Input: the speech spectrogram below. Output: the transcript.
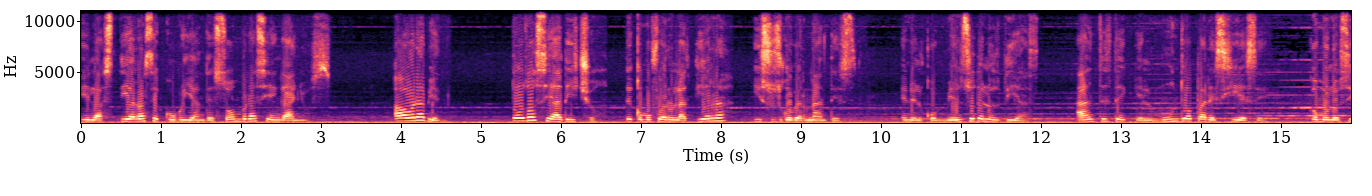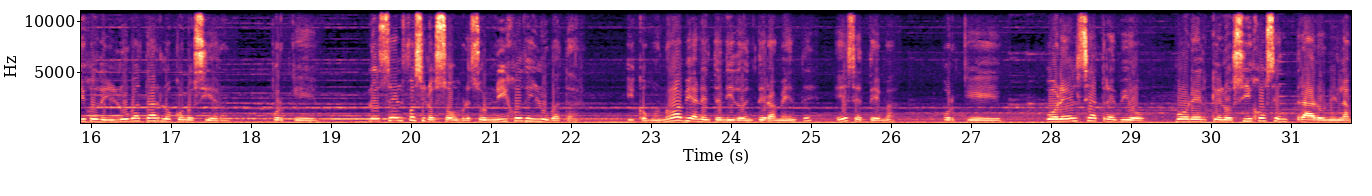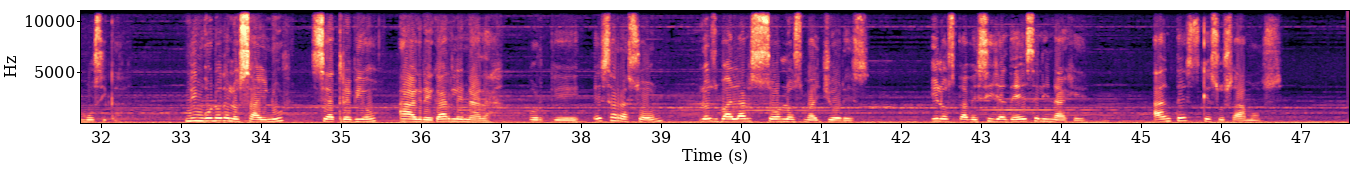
y las tierras se cubrían de sombras y engaños. Ahora bien, todo se ha dicho de cómo fueron la tierra y sus gobernantes en el comienzo de los días antes de que el mundo apareciese, como los hijos de Ilúvatar lo conocieron, porque los elfos y los hombres son hijos de Ilúvatar, y como no habían entendido enteramente ese tema, porque por él se atrevió, por el que los hijos entraron en la música. Ninguno de los Ainur se atrevió a agregarle nada, porque esa razón los Valar son los mayores y los cabecillas de ese linaje antes que sus amos.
